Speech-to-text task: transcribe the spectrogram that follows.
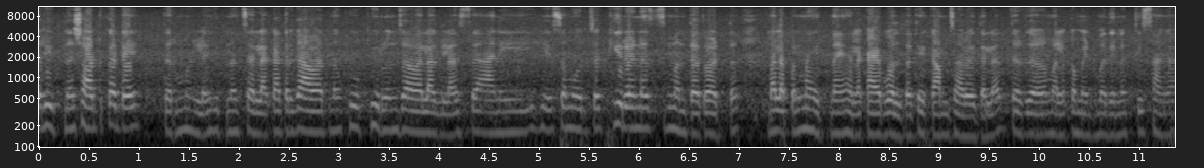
तर इथनं शॉर्टकट आहे. तर म्हणलं इथनं चला. का तर गावातनं खूप फिरून जावं लागलं असतं. आणि हे समोरचं किरणच म्हणतात वाटतं. मला पण माहीत नाही ह्याला काय बोलतात हे काम चालू आहे त्याला. तर मला कमेंटमध्ये नक्की सांगा.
